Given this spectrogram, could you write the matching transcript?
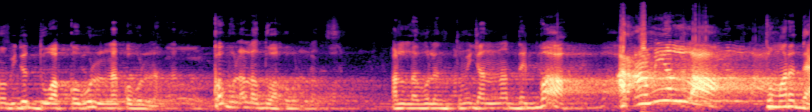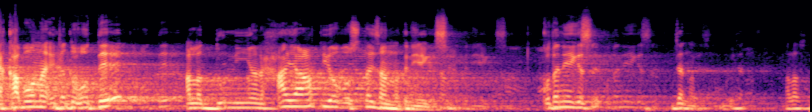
নবীদের দোয়া কবুল না কবুল না? কবুল আল্লাহ দোয়া কবুল করে আল্লাহ বলেন, তুমি জান্নাত দেখবা? আর আমি আল্লাহ, তোমারে দেখাবো না, এটা তো হতে আল্লাহ দুনিয়ার হায়াতি অবস্থায় জান্নাতে নিয়ে গেছে। কোথায় নিয়ে গেছে? জান্নাত। আছে?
